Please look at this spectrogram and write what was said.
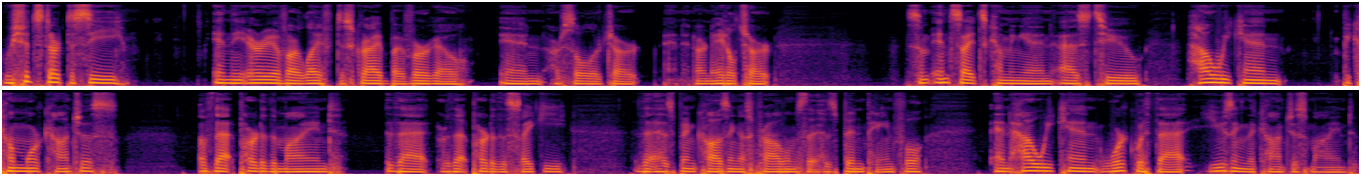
we should start to see in the area of our life described by Virgo in our solar chart and in our natal chart some insights coming in as to how we can become more conscious of that part of the mind that or that part of the psyche that has been causing us problems that has been painful and how we can work with that using the conscious mind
